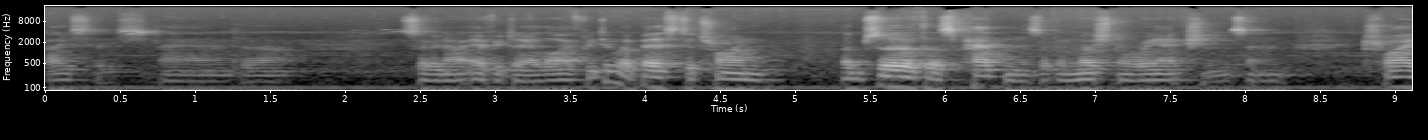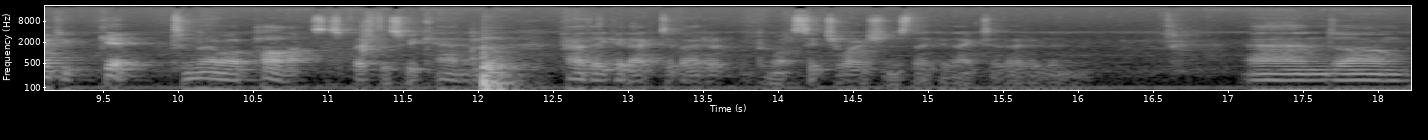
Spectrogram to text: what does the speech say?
basis. And uh, so in our everyday life, we do our best to try and observe those patterns of emotional reactions and try to get to know our parts as best as we can and how they get activated and what situations they get activated in. And um,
